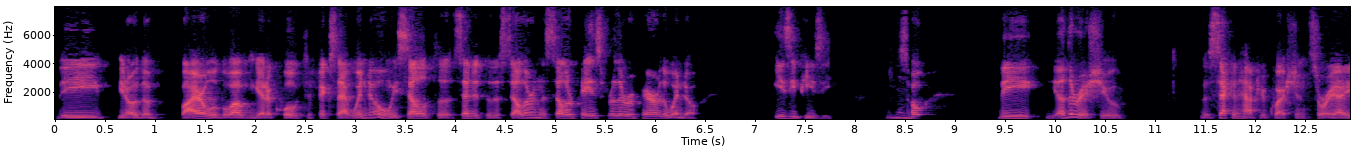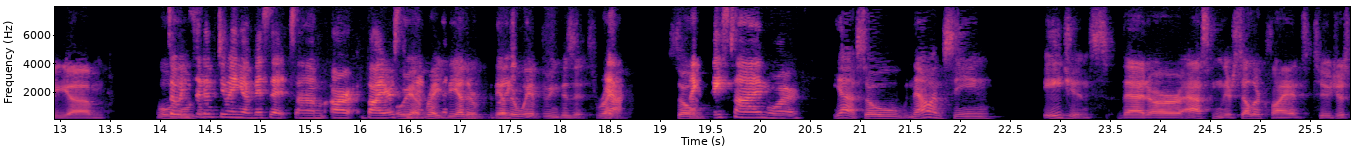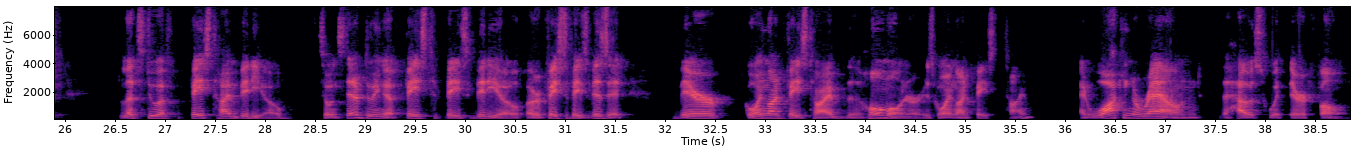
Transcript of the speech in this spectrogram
the you know the buyer will go out and get a quote to fix that window and we sell it to send it to the seller and the seller pays for the repair of the window. Easy peasy. Mm-hmm. So the the other issue, the second half of your question, sorry, I um so instead of doing a visit, um, our buyers. Oh yeah, right. The other the other way of doing visits, right? Yeah. So like FaceTime or yeah, so now I'm seeing agents that are asking their seller clients to just let's do a FaceTime video. So instead of doing a face-to-face video or face-to-face visit, they're going on FaceTime. The homeowner is going on FaceTime and walking around the house with their phone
